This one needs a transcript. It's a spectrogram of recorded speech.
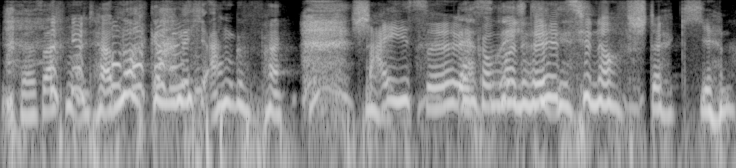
über Sachen und haben noch gar nicht angefangen. Scheiße, Das da kommt ein. Hölzchen auf Stöckchen.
